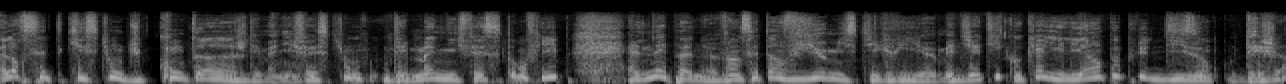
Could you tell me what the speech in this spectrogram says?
Alors cette question du comptage des manifestants, des manifestants, Philippe, elle n'est pas neuve. hein. C'est un vieux mistigris euh, médiatique auquel il y a un peu plus de dix ans déjà,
